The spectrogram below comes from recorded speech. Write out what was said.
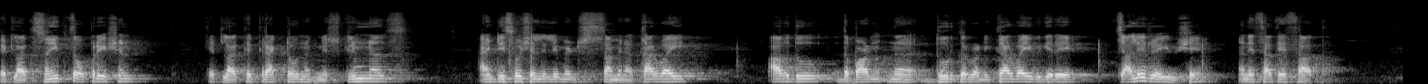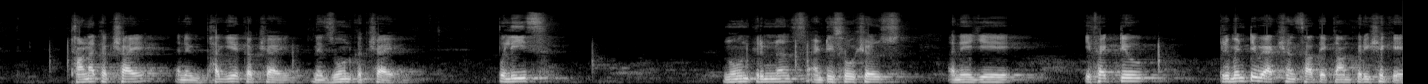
કેટલાક સંયુક્ત ઓપરેશન કેટલાક crackdown against criminals anti social elements સામેના કાર્યવાહી, આ બધું દબાણ દૂર કરવાની કાર્યવાહી વગેરે ચાલી રહ્યું છે અને સાથે સાથ થાણા કક્ષાએ અને વિભાગીય કક્ષાએ અને ઝોન કક્ષાએ પોલીસ નોન ક્રિમિનલ્સ એન્ટી અને જે ઇફેક્ટિવ પ્રિવેન્ટિવ એક્શન સાથે કામ કરી શકે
